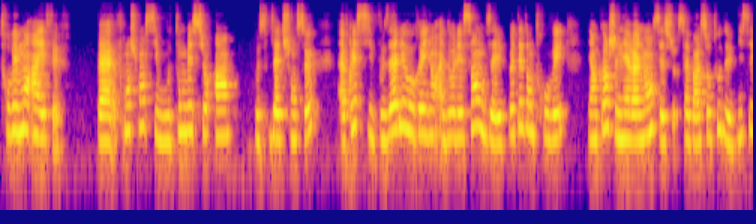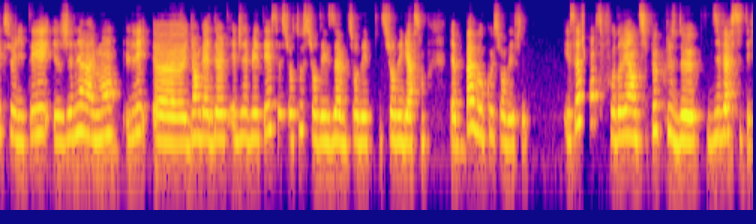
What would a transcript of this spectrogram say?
Trouvez-moi un FF. Bah, franchement, si vous tombez sur un, vous êtes chanceux. Après, si vous allez au rayon adolescent, vous allez peut-être en trouver. Et encore, généralement, ça parle surtout de bisexualité. Et généralement, les euh, young adults LGBT, c'est surtout sur des hommes, sur des, sur des garçons. Il n'y a pas beaucoup sur des filles. Et ça, je pense qu'il faudrait un petit peu plus de diversité.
